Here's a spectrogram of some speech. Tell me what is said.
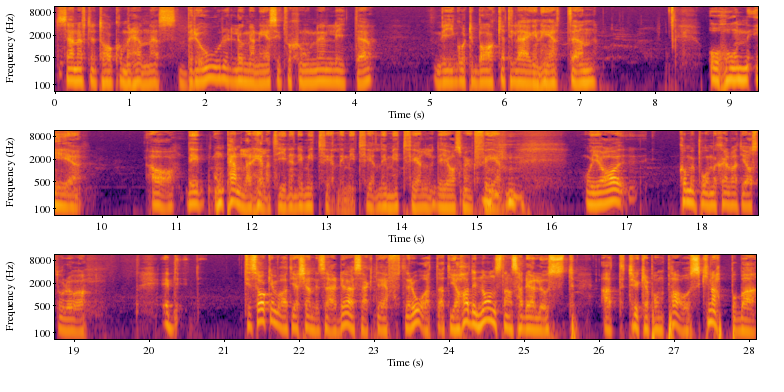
Sen efter ett tag kommer hennes bror, lugna ner situationen lite. Vi går tillbaka till lägenheten. Och hon är... Ja, är, hon pendlar hela tiden. Det är mitt fel, det är mitt fel, det är mitt fel, det är jag som har gjort fel. Och jag kommer på mig själv att jag står och... Eh, Till saken var att jag kände så här, det har jag sagt efteråt, att jag hade någonstans hade jag lust att trycka på en pausknapp och bara,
